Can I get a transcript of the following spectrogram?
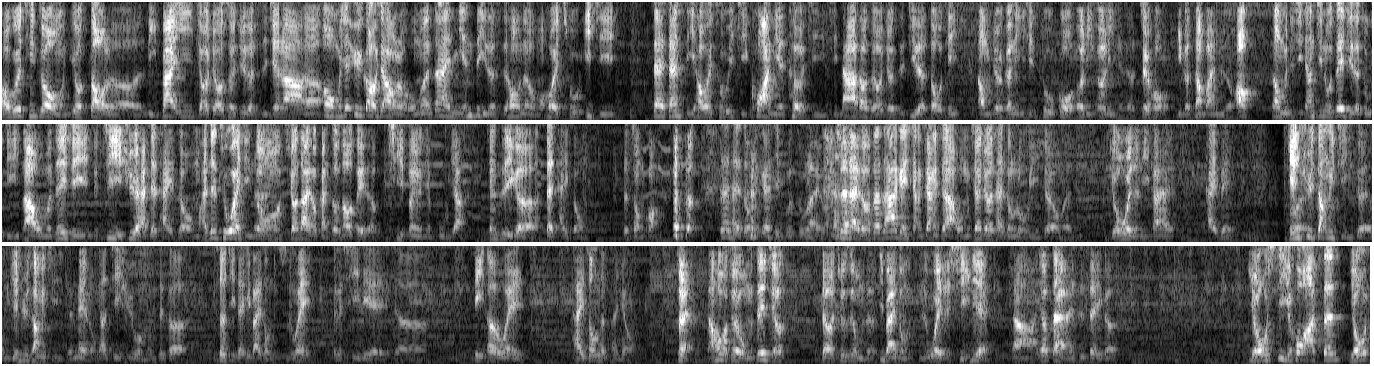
好，各位听众，又到了礼拜一佼佼设计的时间啦。呃，哦，我们先预告一下好了，我们在年底的时候呢，我们会出一集，在三十一号会出一集跨年特辑，请大家到时候就是记得收听，然后我们就会跟你一起度过二零二零年的最后一个上班日。好，那我们就即将进入这一集的主题。那我们这一集就继续还在台州，我们还在出外景中哦，希望大家有感受到这里的气氛有点不一样。现在是一个在台中。的状况，在台中应该听不出来吧？在台中，但大家可以想象一下，我们现在就在台中录音，对，我们久违的离开台北，延续上一集，对我们延续上一集的内容，要继续我们这个设计的一百种职位这个系列的第二位台中的朋友，对，然后所以我们这一集要的就是我们的一百种职位的系列，那要带来是这个游戏化身游。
